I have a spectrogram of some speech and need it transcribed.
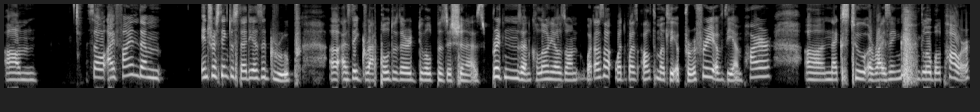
Um, so I find them interesting to study as a group uh, as they grappled with their dual position as Britons and colonials on what was, what was ultimately a periphery of the empire uh, next to a rising global power,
